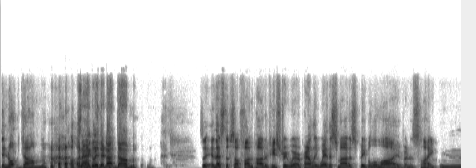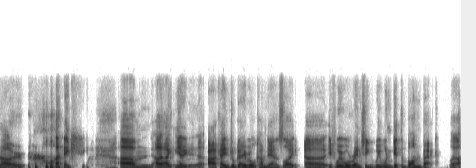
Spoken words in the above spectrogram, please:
they're not dumb. exactly, they're not dumb. So, and that's the fun part of history where apparently we're the smartest people alive, and it's like no, like, um, I, I, you know, Archangel Gabriel will come down. It's like, uh, if we were renting, we wouldn't get the bond back. I'll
